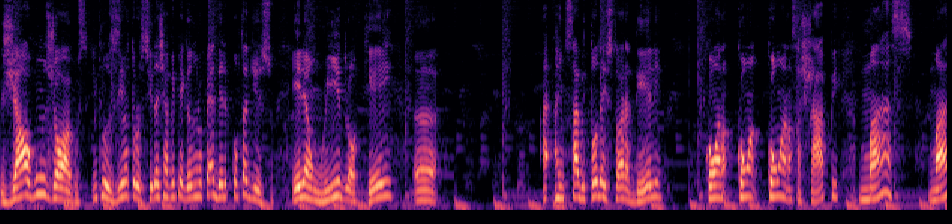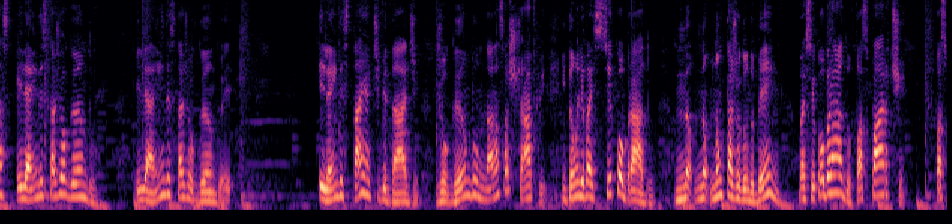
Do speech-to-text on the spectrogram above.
já alguns jogos. Inclusive a torcida já vem pegando no pé dele por conta disso. Ele é um ídolo, ok. Uh, a, a, gente sabe toda a história dele com a, com a, com a nossa chape, mas mas ele ainda está jogando. Ele ainda está jogando. Ele ainda está em atividade, jogando na nossa chape. Então ele vai ser cobrado. Não, não, não tá jogando bem? Vai ser cobrado, faz parte. Faz,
